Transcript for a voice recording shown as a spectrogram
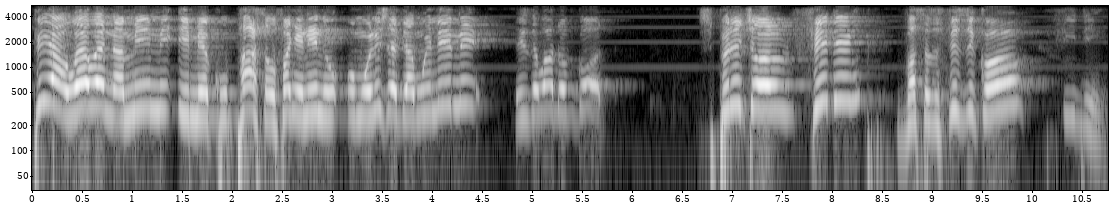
pia wewe na mimi imekupasa ufanye nini? Umulishe vya mwilini is the word of god. Spiritual feeding versus physical feeding.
